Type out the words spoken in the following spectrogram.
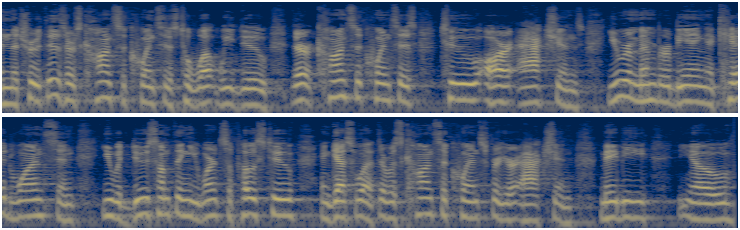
And the truth is, there's consequences to what we do. There are consequences to our actions. You remember being a kid once and you would do something you weren't supposed to, and guess what? There was consequence for your action. Maybe, you know,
